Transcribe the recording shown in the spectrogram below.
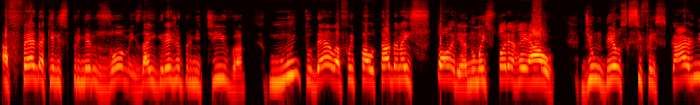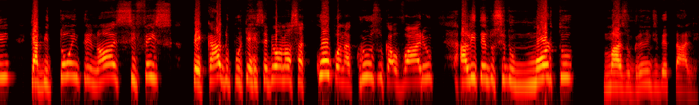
a fé daqueles primeiros homens, da igreja primitiva, muito dela foi pautada na história, numa história real, de um Deus que se fez carne, que habitou entre nós, se fez pecado porque recebeu a nossa culpa na cruz do Calvário, ali tendo sido morto, mas o grande detalhe,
